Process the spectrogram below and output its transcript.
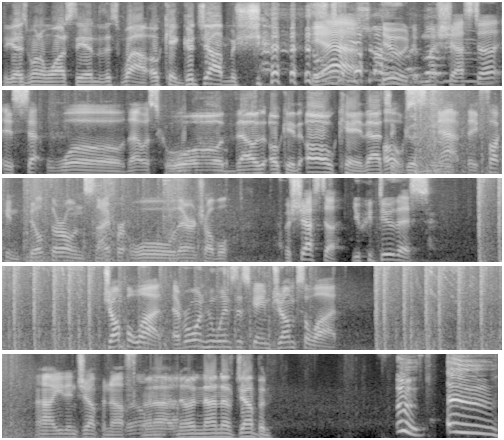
You guys want to watch the end of this? Wow. Okay. Good job, Michelle. yeah, dude, I Machesta is set. Whoa, that was cool. Whoa, that was okay. Okay, that's Oh a good snap! They fucking built their own sniper. Oh, they're in trouble. Machesta, you could do this. Jump a lot. Everyone who wins this game jumps a lot. Ah, you didn't jump enough. Well, Uh, no, not enough jumping. Ooh, ooh.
